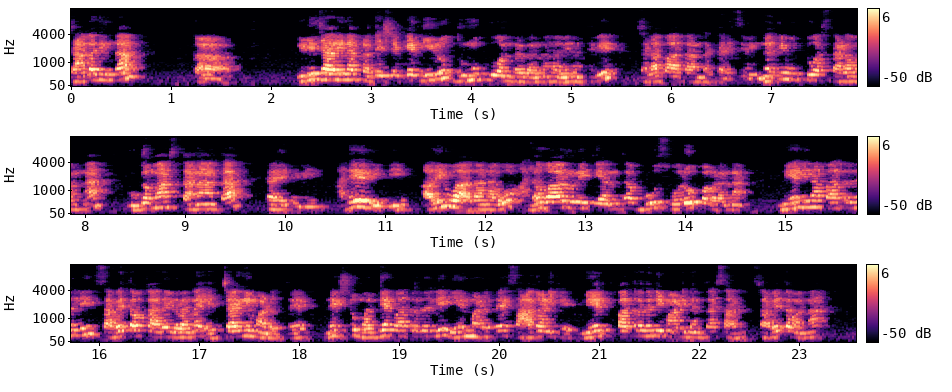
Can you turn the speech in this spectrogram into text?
ಜಾಗದಿಂದ ಇಳಿಜಾರಿನ ಪ್ರದೇಶಕ್ಕೆ ನೀರು ಧುಮುಕುವಂತದನ್ನ ನಾವೇನಂತೀವಿ? ಜಲಪಾತ ಅಂತ ಕರಿತೀವಿ. ನದಿ ಹುಟ್ಟುವ ಸ್ಥಳವನ್ನ ಉಗಮ ಸ್ಥಾನ ಅಂತ ಕರಿತೀವಿ. ಅದೇ ರೀತಿ ಅರಿಯುವಾಗ ನಾವು ಹಲವಾರು ರೀತಿಯಾದಂತಹ ಭೂ ಸ್ವರೂಪಗಳನ್ನ ಮೇಲಿನ ಪಾತ್ರದಲ್ಲಿ ಸವೆತವ ಕಾರ್ಯಗಳನ್ನ ಹೆಚ್ಚಾಗಿ ಮಾಡುತ್ತೆ. ನೆಕ್ಸ್ಟ್ ಮಧ್ಯ ಪಾತ್ರದಲ್ಲಿ ಏನ್ ಮಾಡುತ್ತೆ? ಸಾಗಾಣಿಕೆ. ಮೇಲ್ ಪಾತ್ರದಲ್ಲಿ ಮಾಡಿದಂತ ಸವೆತವನ್ನ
